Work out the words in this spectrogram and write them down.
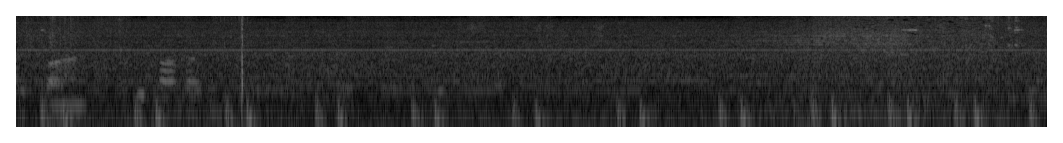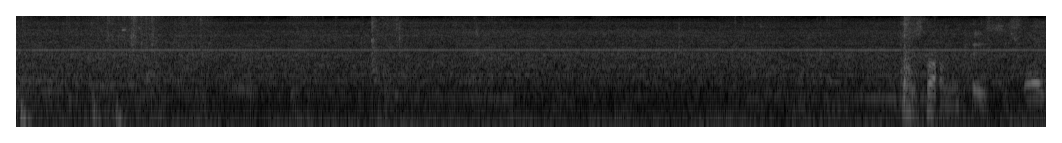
It's fine. It's fine, baby. He's probably pissed as fuck.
